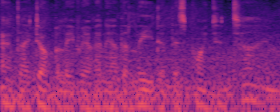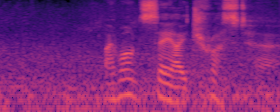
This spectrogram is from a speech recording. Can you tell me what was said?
and I don't believe we have any other lead at this point in time. I won't say I trust her,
